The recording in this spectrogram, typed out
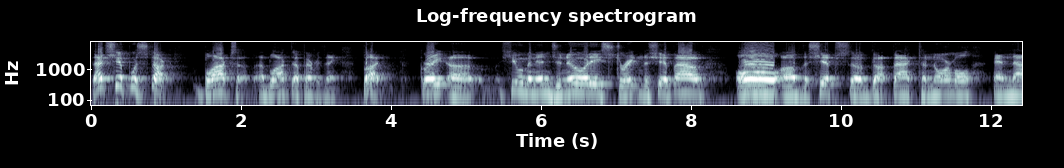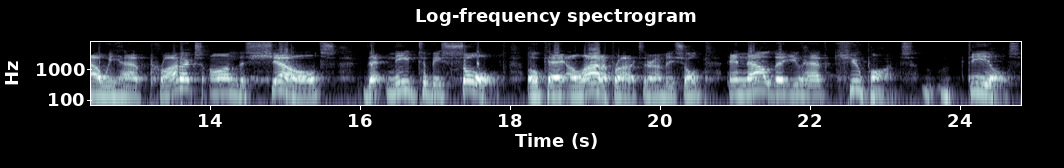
That ship was stuck, blocks up, uh, blocked up everything. But great uh, human ingenuity straightened the ship out. All of the ships uh, got back to normal, and now we have products on the shelves that need to be sold. Okay, a lot of products that are going to be sold and now that you have coupons, deals,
